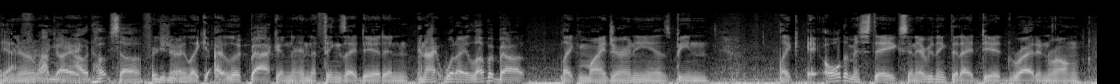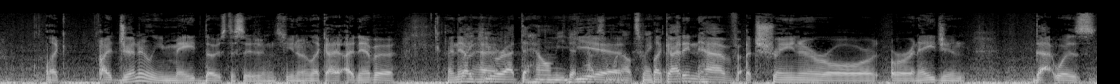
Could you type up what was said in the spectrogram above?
Yeah, you know, for- I mean, I, would hope so. For you sure. know like i look back and, and the things i did and, and i what i love about like my journey is being like all the mistakes and everything that i did right and wrong like i generally made those decisions you know like i, I never i never Like had, you were at the helm, you didn't yeah, have someone else make like that i didn't have a trainer or or an agent that was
